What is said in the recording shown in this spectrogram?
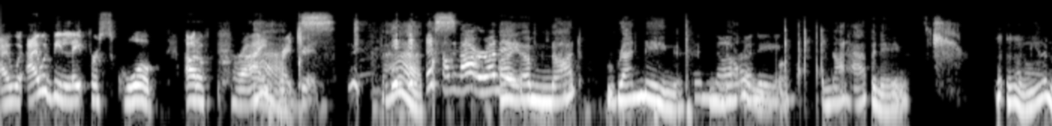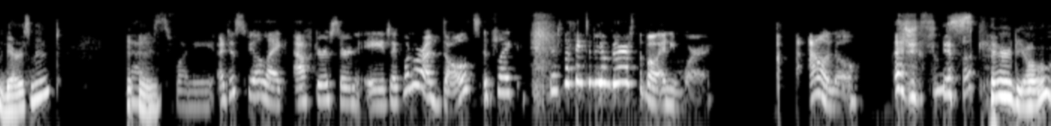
i would i would be late for school out of pride Facts. Facts. i'm not running I am not running. I'm not no, running Not happening. Mm-mm, me oh, an embarrassment. That Mm-mm. is funny. I just feel like after a certain age, like when we're adults, it's like there's nothing to be embarrassed about anymore. I- don't know. I just I'm scared, yo.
